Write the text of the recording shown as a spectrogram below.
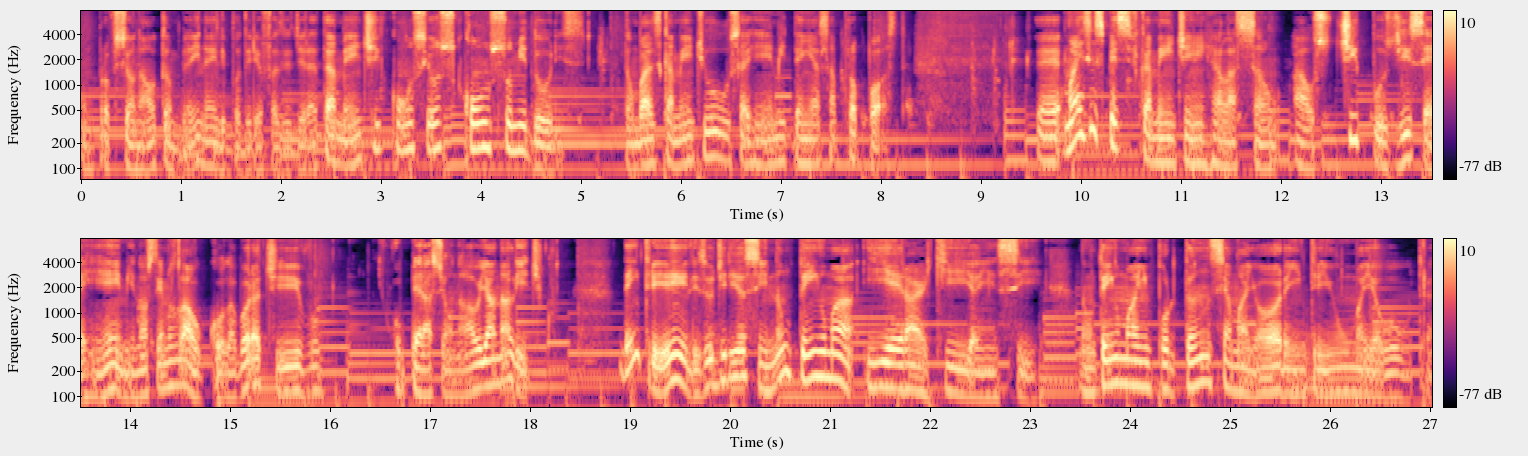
um profissional também, né, ele poderia fazer diretamente com os seus consumidores. Então, basicamente, o CRM tem essa proposta. É, mais especificamente em relação aos tipos de CRM, nós temos lá o colaborativo, operacional e analítico. Dentre eles, eu diria assim, não tem uma hierarquia em si, não tem uma importância maior entre uma e a outra.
